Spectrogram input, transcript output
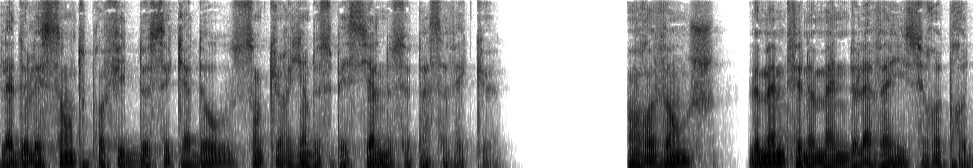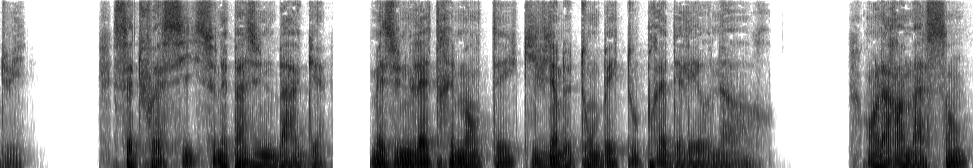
L'adolescente profite de ces cadeaux sans que rien de spécial ne se passe avec eux. En revanche, le même phénomène de la veille se reproduit. Cette fois-ci, ce n'est pas une bague, mais une lettre aimantée qui vient de tomber tout près d'Éléonore. En la ramassant,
